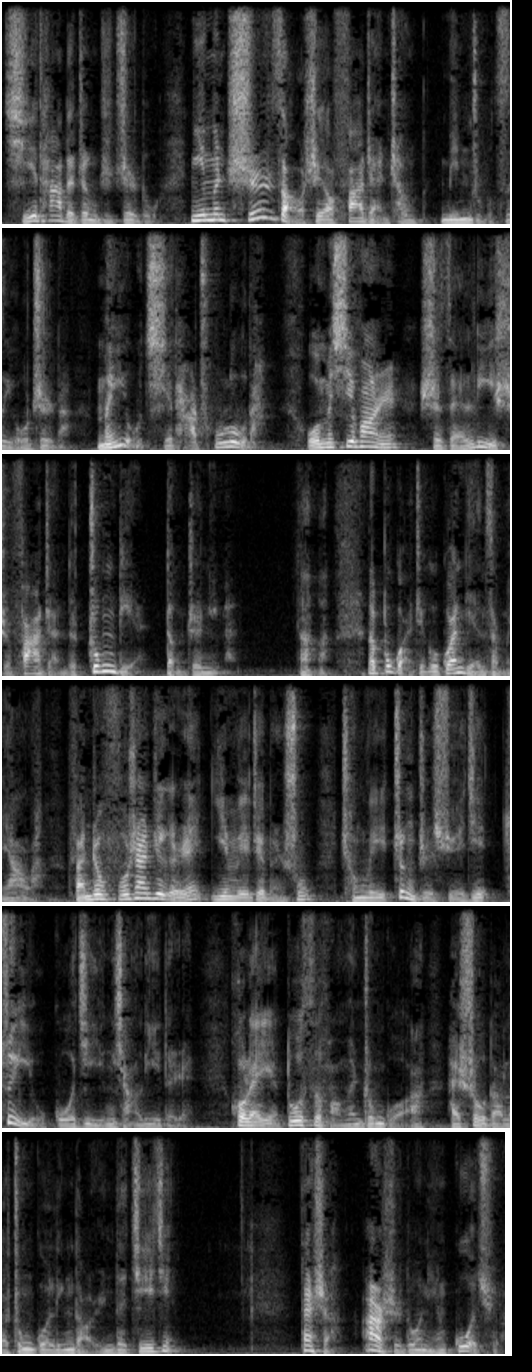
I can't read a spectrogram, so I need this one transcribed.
其他的政治制度，你们迟早是要发展成民主自由制的，没有其他出路的。我们西方人是在历史发展的终点等着你们。啊，那不管这个观点怎么样了，反正福山这个人因为这本书成为政治学界最有国际影响力的人。后来也多次访问中国啊，还受到了中国领导人的接见。但是啊，二十多年过去了，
